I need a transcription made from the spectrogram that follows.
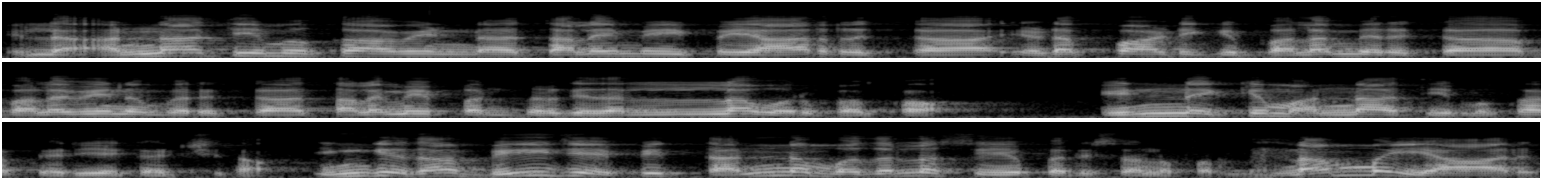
இல்ல அண்ணா திமுகவின் தலைமை இப்ப யார் இருக்கா? எடப்பாடிக்கு பலம் இருக்கா? பலவீனம் இருக்கா? தலைமை பண்பு இருக்கு இதெல்லாம் ஒரு பக்கம். இன்னைக்கும் அண்ணா திமுக பெரிய கட்சி தான் இங்கதான் பிஜேபி தன்னை முதல்ல சுய பரிசோதனை பண்ணணும் நம்ம யாரு?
